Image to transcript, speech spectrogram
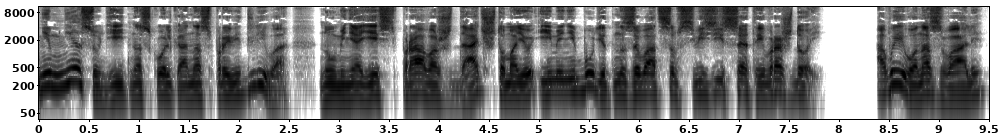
Не мне судить, насколько она справедлива, но у меня есть право ждать, что мое имя не будет называться в связи с этой враждой. А вы его назвали,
